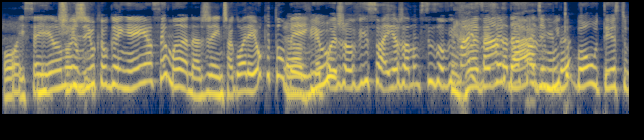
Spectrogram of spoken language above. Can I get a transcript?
Ó, oh, isso aí é um elogio que eu ganhei a semana, gente. Agora eu que tô é, bem. Viu? Depois de ouvir isso aí, eu já não preciso ouvir mais Mas é nada. É verdade, é muito bom o texto.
